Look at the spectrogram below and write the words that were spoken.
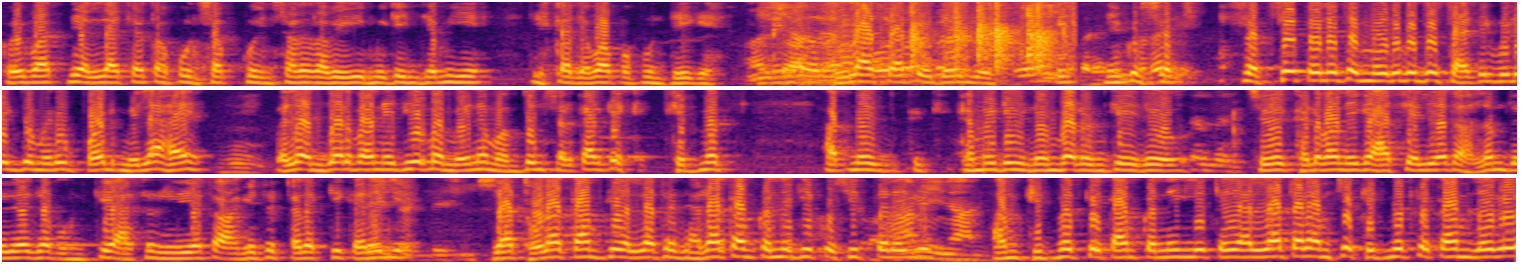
कोई बात नहीं, अल्लाह चाहे तो अपन सबको, इंशाल्लाह अभी मीटिंग जमी है। जिसका जवाब अपन देंगे। अल्लाह चाहे तो देंगे। देखो सब सबसे पहले तो मेरे को जो सर्टिफिकेट जो मेरे को पद मिला है पहले अंजर भाई ने दिए पर मैंने मखदूम सरकार के खिदमत अपने कमेटी मेंबर उनके जो सुरेख खडवानी के हाथ से लिया तो अलहमदिल्ला जब उनके हाथ से लिया तो आगे तो तरक्की करेंगे। या थोड़ा काम किया अल्लाह से ज़्यादा काम करने की कोशिश करेंगे। हम खिदमत के काम करने के लिए तैयार अल्लाह ताला हमसे खिदमत के काम ले गए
